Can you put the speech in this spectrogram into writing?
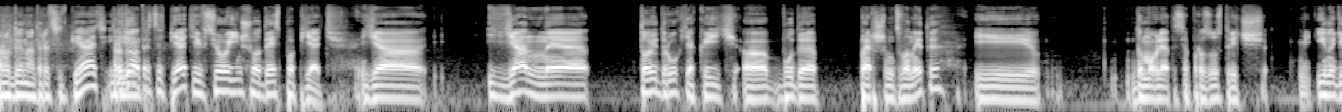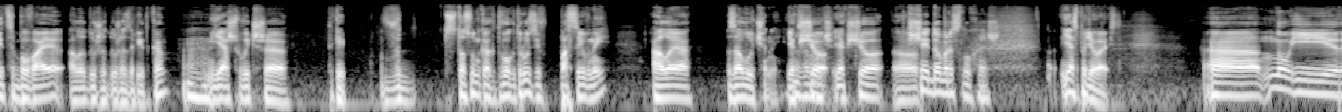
Родина 35 і... Родина 35 і всього іншого десь по 5. Я я не той друг, який е, буде першим дзвонити і домовлятися про зустріч. Іноді це буває, але дуже-дуже зрідка. uh Я швидше такий в стосунках двох друзів пасивний, але залучений. Якщо залучений. якщо е, ще й добре слухаєш, я сподіваюся. Е, ну і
